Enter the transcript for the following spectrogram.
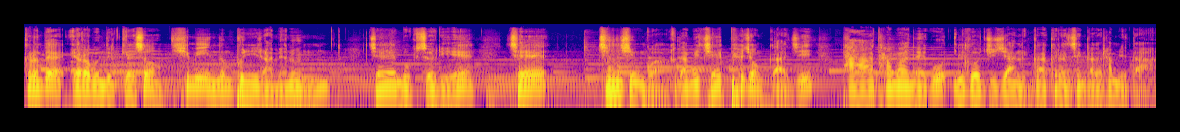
그런데 여러분들께서 힘이 있는 분이라면은 제 목소리에 제 진심과 그다음에 제 표정까지 다 담아내고 읽어주지 않을까 그런 생각을 합니다.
